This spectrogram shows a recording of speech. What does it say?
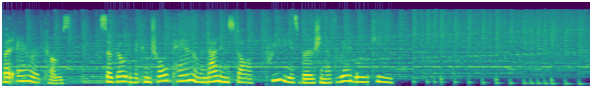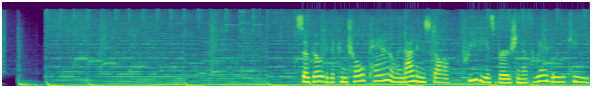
But error comes. So go to the control panel and uninstall previous version of Wibu key. So go to the control panel and uninstall previous version of Wibu key.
